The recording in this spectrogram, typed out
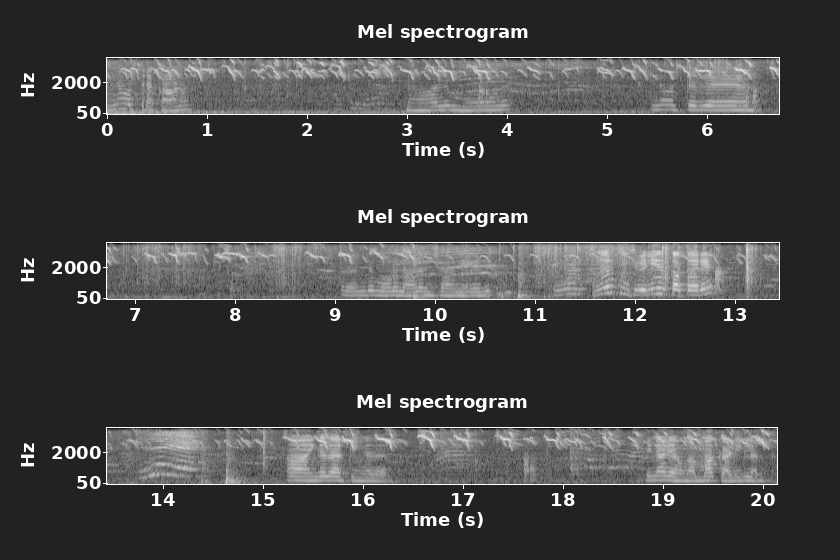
இன்னும் ஒருத்தரை காணும்? நாலு மூணு. இன்னொருத்தர் ரெண்டு மூணு நாலு அஞ்சு ஆறு ஏழு. இன்னொரு இன்னொரு கொஞ்சம் வெளியே இருக்கா பாரு. ஆ இங்கே தான் இருக்கு இங்கே தான் இருக்கு. பின்னாடி அவங்க அம்மாவுக்கு அடியில் இருக்கு.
